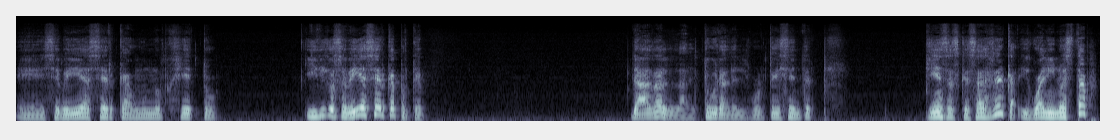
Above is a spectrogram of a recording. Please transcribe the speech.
eh, se veía cerca un objeto. Y digo, se veía cerca porque, dada la altura del World Trade Center, pues, piensas que está cerca. Igual y no estaba.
